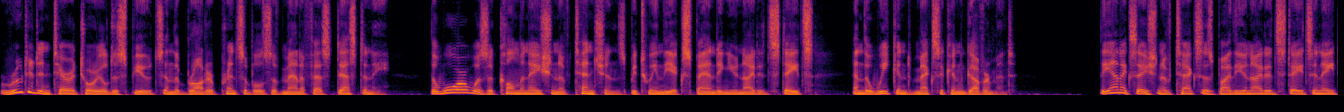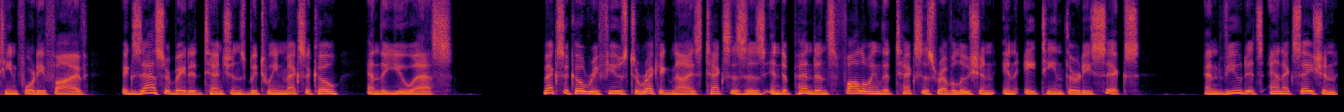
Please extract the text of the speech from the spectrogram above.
Rooted in territorial disputes and the broader principles of manifest destiny, the war was a culmination of tensions between the expanding United States and the weakened Mexican government. The annexation of Texas by the United States in 1845 exacerbated tensions between Mexico and the U.S. Mexico refused to recognize Texas's independence following the Texas Revolution in 1836 and viewed its annexation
